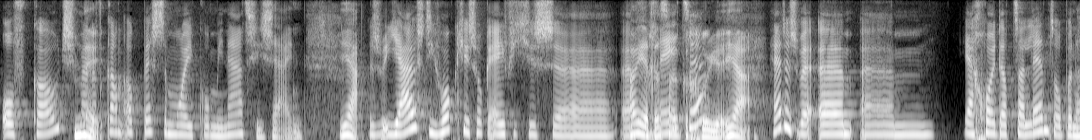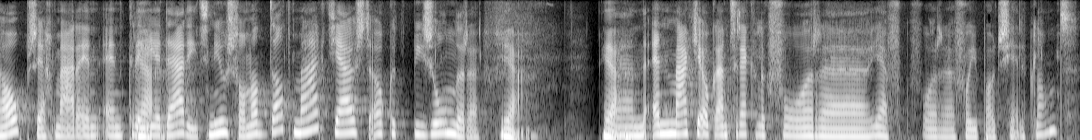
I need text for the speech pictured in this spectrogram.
of coach, maar Nee. dat kan ook best een mooie combinatie zijn. Ja. Dus juist die hokjes ook eventjes eh, Oh ja, dat is ook een goeie. Ja. Hè, dus we, ehm, ehm, ja, gooi dat talent op een hoop, zeg maar, en, en creëer Ja. daar iets nieuws van. Want dat maakt juist ook het bijzondere. Ja. Ja. En, en maak je ook aantrekkelijk voor, eh, ja, voor, eh, voor je potentiële klant.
